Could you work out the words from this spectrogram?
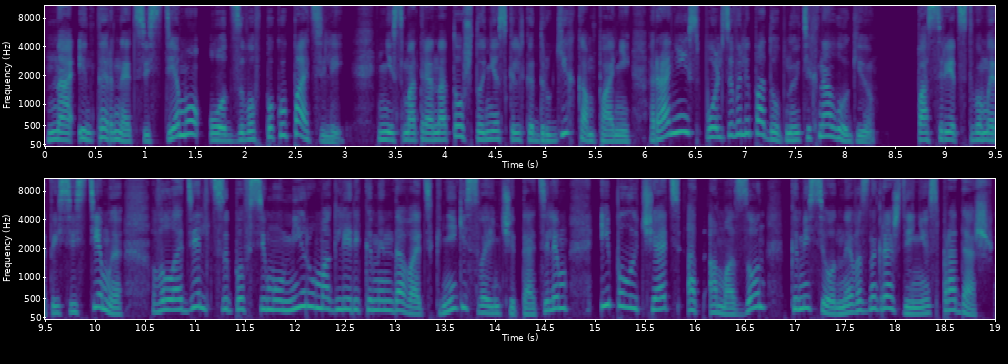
на интернет-систему отзывов покупателей, несмотря на то, что несколько других компаний ранее использовали подобную технологию. Посредством этой системы владельцы по всему миру могли рекомендовать книги своим читателям и получать от Amazon комиссионное вознаграждение с продаж.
